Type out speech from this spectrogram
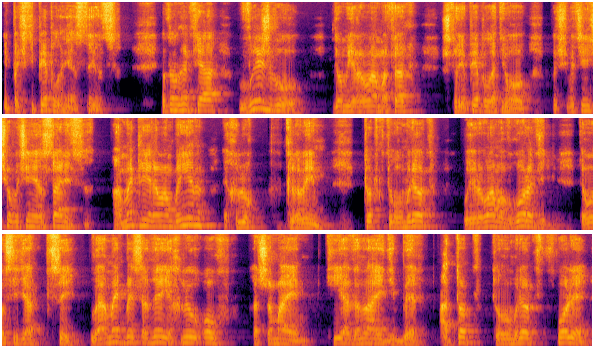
И почти пепла не остается. Вот он говорит, я выжгу дом Яровама так, что и пепел от него почти, почти ничего почти не останется. А Метли Яровам Баир, эхлю клавим. Тот, кто умрет, у Иеровама в городе того сидят псы. В Амед Бесаде яхлю ов хашамаем, ки Адонай дибер. А тот, кто умрет в поле,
